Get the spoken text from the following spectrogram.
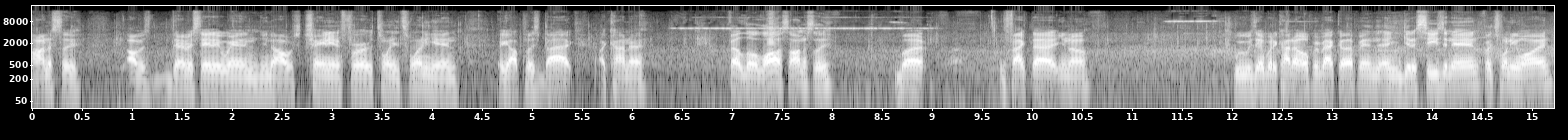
honestly. I was devastated when, you know, I was training for 2020 and it got pushed back. I kind of felt a little lost, honestly. But the fact that, you know, we was able to kind of open back up and, and get a season in for 21.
